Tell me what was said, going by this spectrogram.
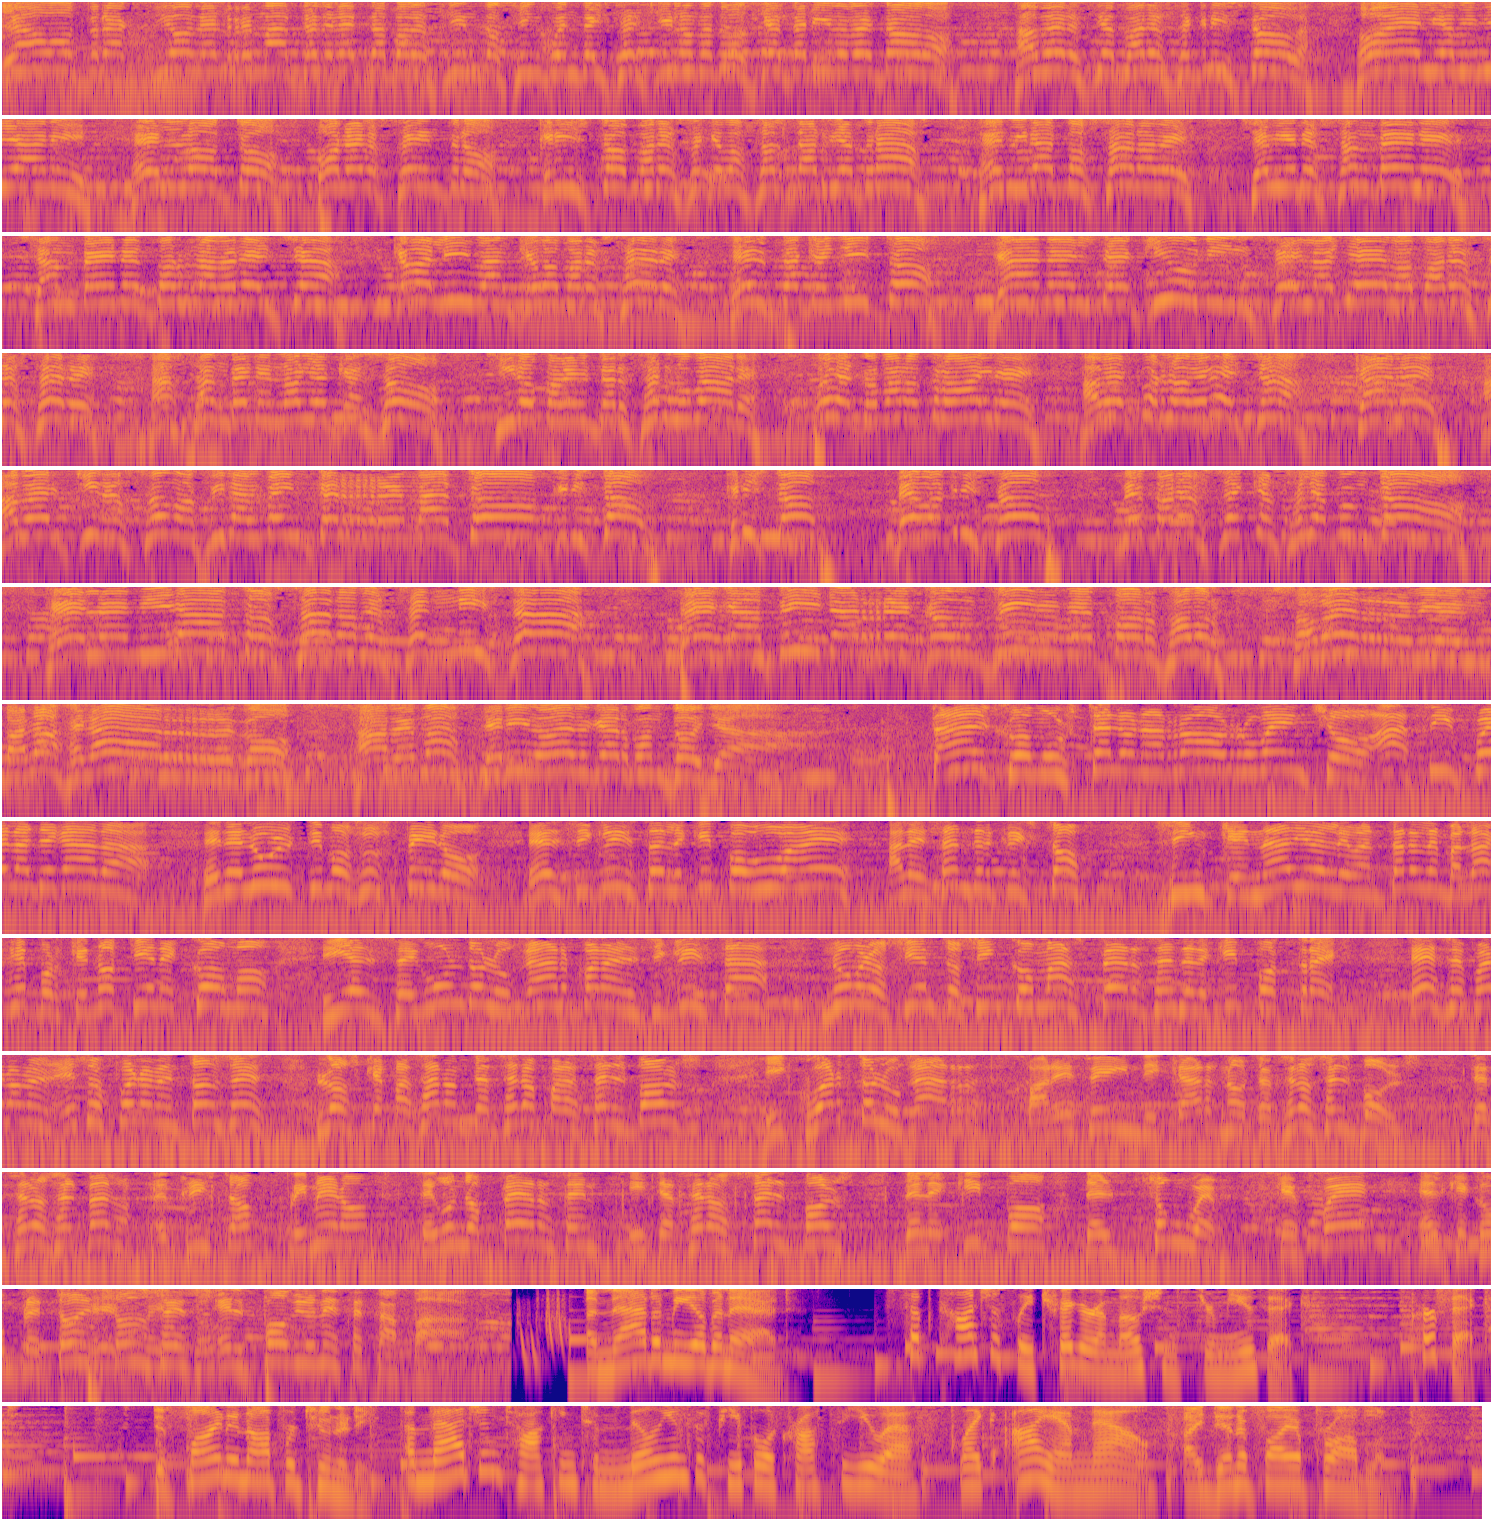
La otra acción, el remate de la etapa de 156 kilómetros que ha tenido de todo. A ver si aparece Cristóbal. Oelia Viviani, el Loto por el centro. Cristóbal parece que va a saltar de atrás. Emiratos Árabes. Se viene San Benet. San Benet por la derecha. Caliban que va a aparecer. El pequeñito. Gana el de Cunin. Se la lleva, parece ser. A San Benet no le alcanzó. Sino para el tercer lugar. Puede tomar otro aire. A ver por la derecha. Caleb. A ver quién asoma finalmente. Remató Cristóbal. Cristóbal. Veo a Cristóbal. Me parece que se le apuntó. El Emiratos Árabes en Niza. Pegatina reconfirme, por favor. Soberbio embalaje largo. Además, querido Edgar Montoya. Tal como usted lo narró, Rubencho, así fue la llegada. En el último suspiro, el ciclista del equipo UAE, Alexander Christoph, sin que nadie le levantara el embalaje porque no tiene cómo. Y el segundo lugar para el ciclista número 105 más Persen del equipo Trek. Ese fueron, esos fueron entonces los que pasaron tercero para Cell Bols. Y cuarto lugar parece indicar, no, tercero Cell Bols. Tercero Cell Christoph, primero, segundo Persen y tercero Cell Bols del equipo equipo del Sunweb, que fue el que completó entonces el podio en esta etapa. Anatomy of an ad. Subconsciously trigger emotions through music. Perfect. Define an opportunity. Imagine talking to millions of people across the U.S. like I am now. Identify a problem.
